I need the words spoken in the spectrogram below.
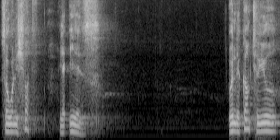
So when you shut your ears, when they come to you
